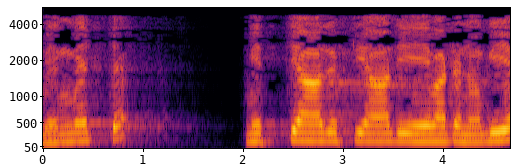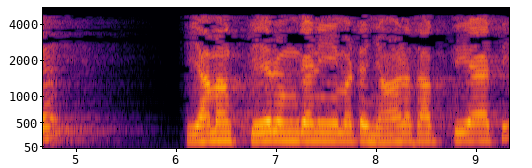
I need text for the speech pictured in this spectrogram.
වෙන් වෙච්ච මිත්‍යා දෘෂ්ටි ආදී ඒවට නොගිය යමක් තේරුම් ගැනීමට ඥාන ශක්තිය ඇති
